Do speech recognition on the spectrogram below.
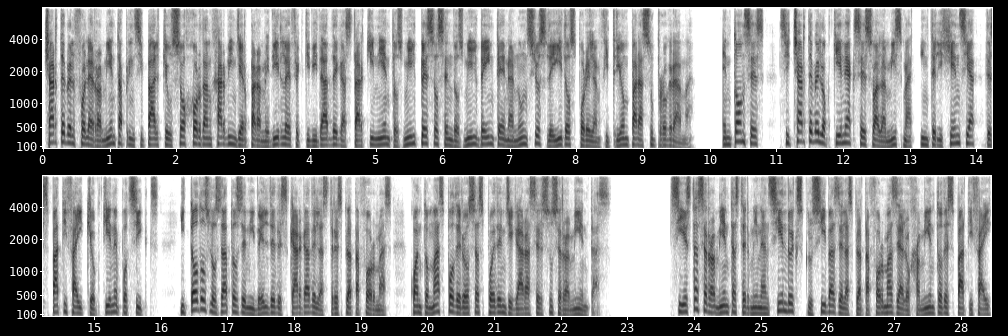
Chartable fue la herramienta principal que usó Jordan Harbinger para medir la efectividad de gastar 500 mil pesos en 2020 en anuncios leídos por el anfitrión para su programa. Entonces, si Chartable obtiene acceso a la misma inteligencia de Spotify que obtiene Podsix, y todos los datos de nivel de descarga de las tres plataformas, cuanto más poderosas pueden llegar a ser sus herramientas. Si estas herramientas terminan siendo exclusivas de las plataformas de alojamiento de Spotify,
